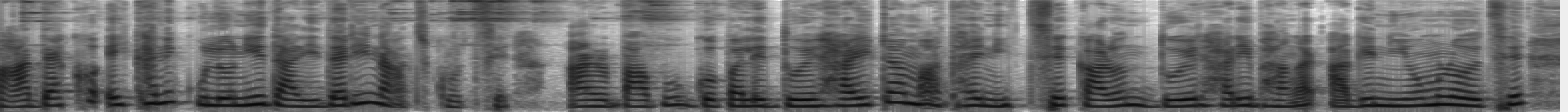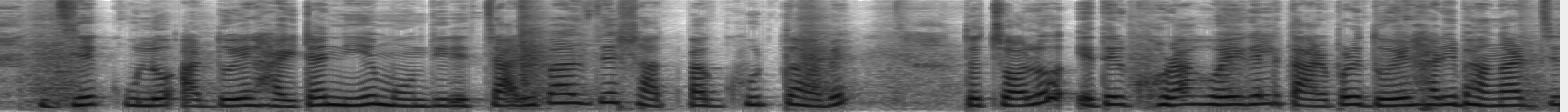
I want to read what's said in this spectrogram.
মা দেখো এখানে কুলো নিয়ে দাঁড়িয়ে দাঁড়িয়ে নাচ করছে। আর বাবু গোপালের দইয়ের হাঁড়িটা মাথায় নিচ্ছে কারণ দইয়ের হাঁড়ি ভাঙার আগে নিয়ম রয়েছে যে কুলো আর দইয়ের হাঁড়িটা নিয়ে মন্দিরের চারিপাশ দিয়ে সাত পাক ঘুরতে হবে। তো চলো, এদের ঘোরা হয়ে গেলে তারপরে দইয়ের হাড়ি ভাঙার যে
